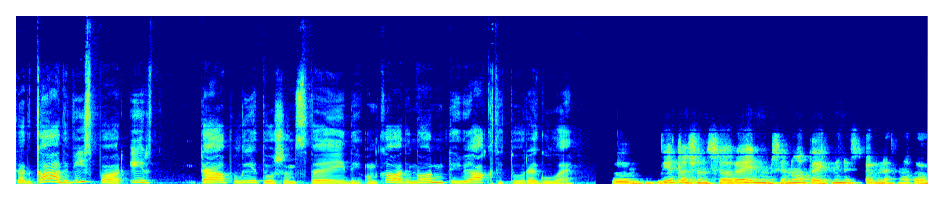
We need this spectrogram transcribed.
Tad kādi vispār ir telpu lietošanas veidi un kādi normatīvi akti to regulē? Lietošanas veidi mums ir noteikti ministra kabineta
